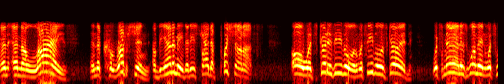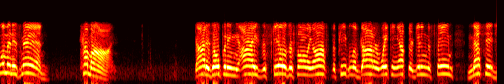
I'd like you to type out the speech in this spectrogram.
and and the lies and the corruption of the enemy that he's tried to push on us. Oh, what's good is evil, and what's evil is good. What's man is woman, what's woman is man. Come on. God is opening the eyes, the scales are falling off, the people of God are waking up, they're getting the same message.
